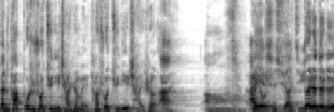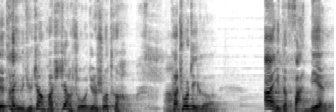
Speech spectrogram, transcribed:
但是他不是说距离产生美，他说距离产生爱。哦，爱也是需要距离。对对对对对，他有一句这样话是这样说，我觉得说特好。他说这个爱的反面。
